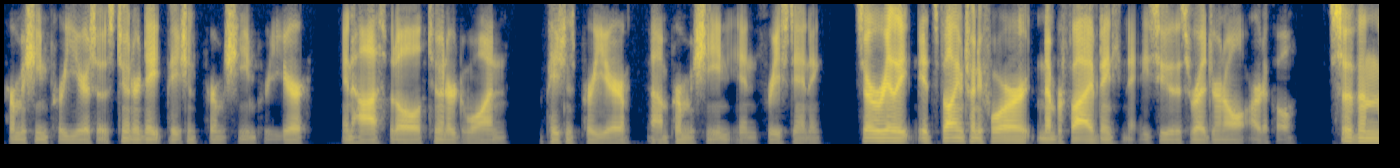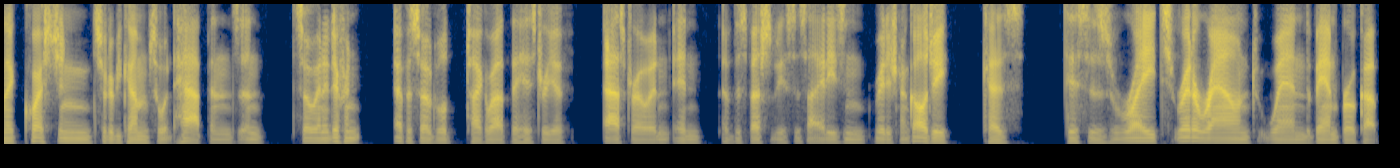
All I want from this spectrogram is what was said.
per machine per year. So it's 208 patients per machine per year in hospital, 201 patients per year um, per machine in freestanding. So really, it's volume 24, number 5, 1992, this Red Journal article. So then the question sort of becomes what happens. And so in a different episode, we'll talk about the history of Astro and, and of the specialty societies in radiation oncology, because this is right right around when the band broke up.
